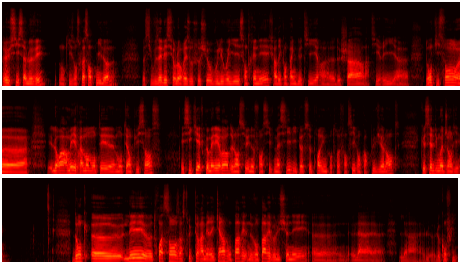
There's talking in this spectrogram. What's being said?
réussi sa levée. Donc ils ont 60 000 hommes. Euh, si vous allez sur leurs réseaux sociaux, vous les voyez s'entraîner, faire des campagnes de tir, euh, de chars, d'artillerie. Euh. donc ils sont, leur armée est vraiment montée, montée en puissance. Et si Kiev commet l'erreur de lancer une offensive massive, ils peuvent se prendre une contre-offensive encore plus violente que celle du mois de janvier. Donc les 300 instructeurs américains ne vont pas révolutionner le, conflit.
